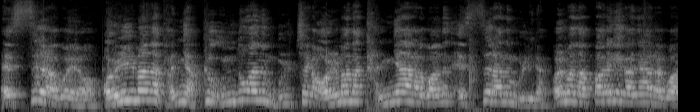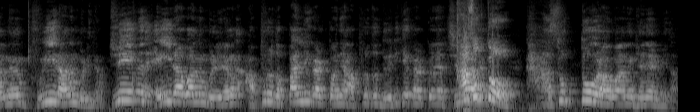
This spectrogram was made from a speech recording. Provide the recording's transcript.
S라고 해요. 얼마나 갔냐? 그 운동하는 물체가 얼마나 갔냐라고 하는 S라는 물리량. 얼마나 빠르게 가냐라고 하는 V라는 물리량. 뒤에 있는 A라고 하는 물리량은 앞으로 더 빨리 갈 거냐, 앞으로 더 느리게 갈 거냐. 가속도. 가속도라고 하는 개념입니다.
